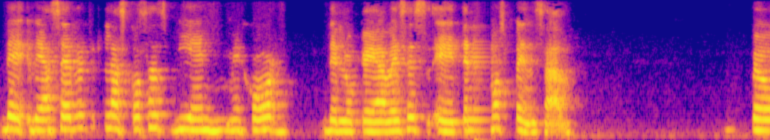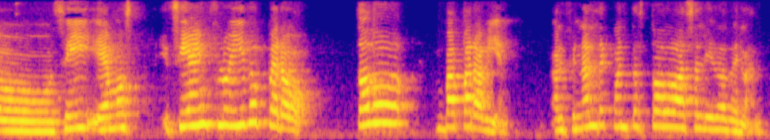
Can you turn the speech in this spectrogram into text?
de, hacer las cosas bien, mejor de lo que a veces eh, tenemos pensado. Pero sí, hemos, sí ha influido, pero todo va para bien al final de cuentas todo ha salido adelante.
